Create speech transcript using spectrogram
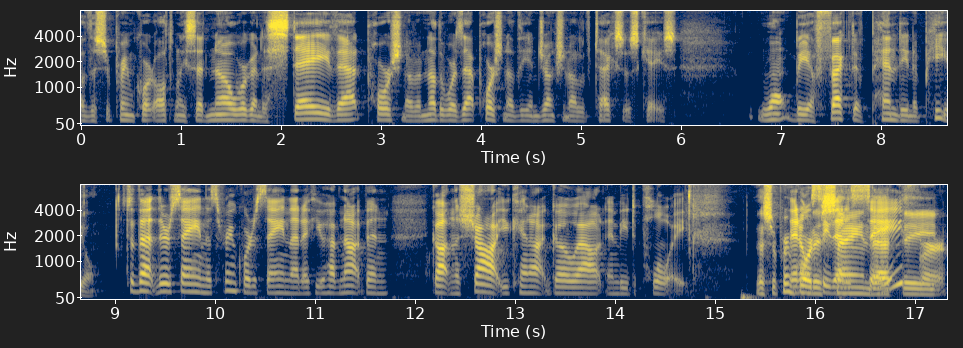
of the Supreme Court ultimately said, no, we're going to stay that portion of. In other words, that portion of the injunction out of Texas case won't be effective pending appeal. So that they're saying the Supreme Court is saying that if you have not been gotten the shot, you cannot go out and be deployed. The Supreme they Court is saying that, that the or,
